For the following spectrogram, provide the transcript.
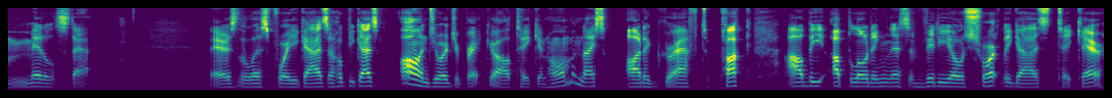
Mittelstadt. There's the list for you guys. I hope you guys all enjoyed your break. You're all taking home a nice autographed puck. I'll be uploading this video shortly, guys. Take care.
